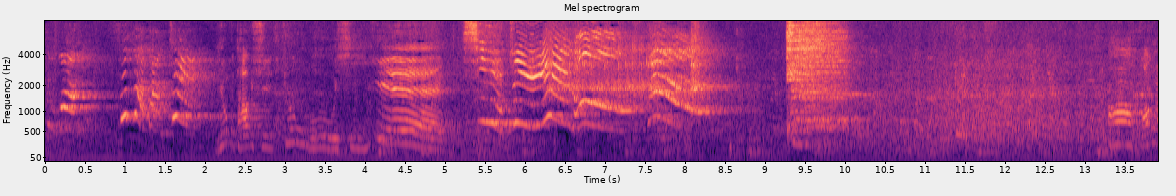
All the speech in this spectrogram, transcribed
父王，父王当真？有道是：兄母，谢。啊，皇儿，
